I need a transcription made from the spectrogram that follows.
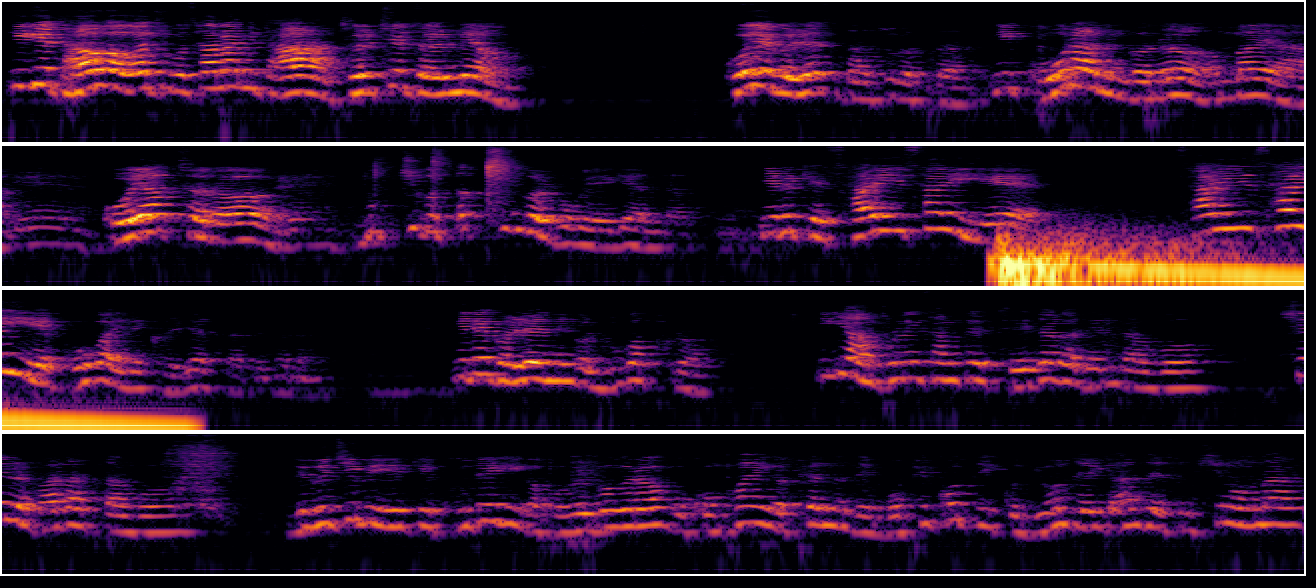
이게 다 와가지고 사람이 다 절체절명, 고에 걸려서 다 죽었다. 이 고라는 거는 엄마야 예. 고약처럼 예. 눅지고 떡진 걸 보고 얘기한다. 이렇게 사이사이에 사이사이에 고가 이래 걸렸다는 거는 이래 걸려있는 걸 누가 풀어? 이게 안 풀린 상태에서 제자가 된다고 신을 받았다고 너희 집이 이렇게 구데기가 버글버글하고 곰팡이가 폈는데 뭐 피꽃도 있고 니 혼자 여기 앉아있으면 신 오나?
